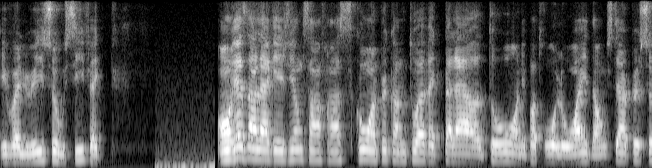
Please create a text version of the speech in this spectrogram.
évoluer, ça aussi. Fait on reste dans la région de San Francisco, un peu comme toi avec Palo Alto. On n'est pas trop loin. Donc, c'était un peu ça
